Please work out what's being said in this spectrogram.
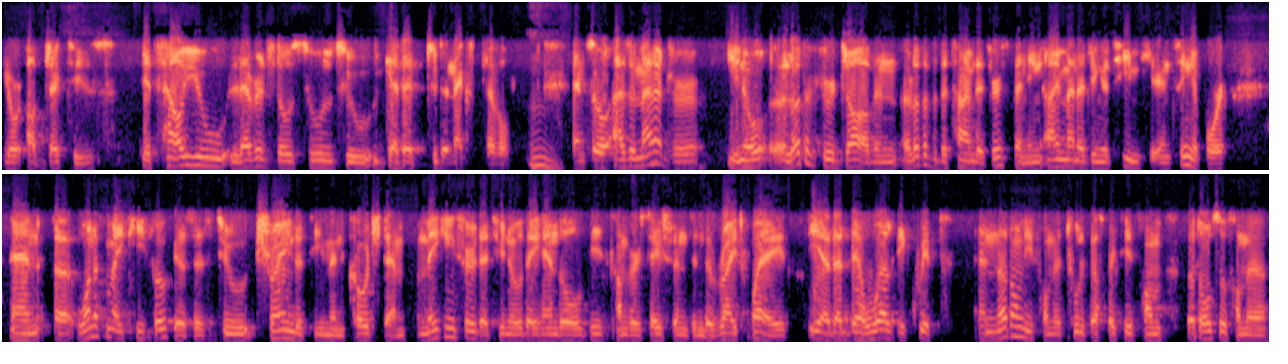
your objectives, it's how you leverage those tools to get it to the next level. Mm. And so, as a manager, you know, a lot of your job and a lot of the time that you're spending, I'm managing a team here in Singapore. And uh, one of my key focus is to train the team and coach them, making sure that, you know, they handle these conversations in the right way. Yeah, that they're well equipped. And not only from a tool perspective, from, but also from a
